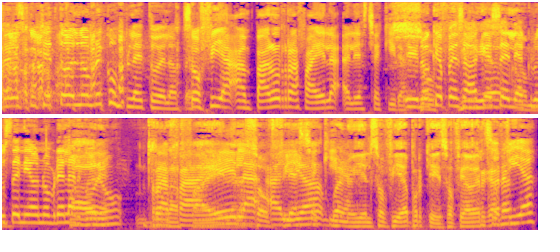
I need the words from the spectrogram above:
Pero escuché todo el nombre completo de la perra. Sofía Amparo Rafaela alias Shakira. y uno que pensaba que Celia Cruz tenía un nombre largo. ¿eh? Amparo, Rafaela, alias Sofía, Shakira. bueno, y el Sofía porque Sofía Vergara. Sofía,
